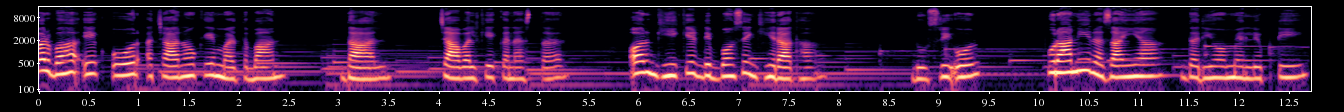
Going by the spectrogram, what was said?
पर वह एक और अचारों के मर्तबान, दाल, चावल के कनस्तर और घी के डिब्बों से घिरा था। दूसरी ओर, पुरानी रजाइयाँ दरियों में लिपटी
